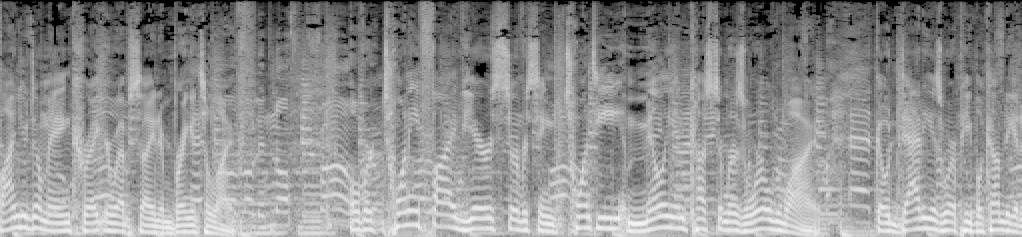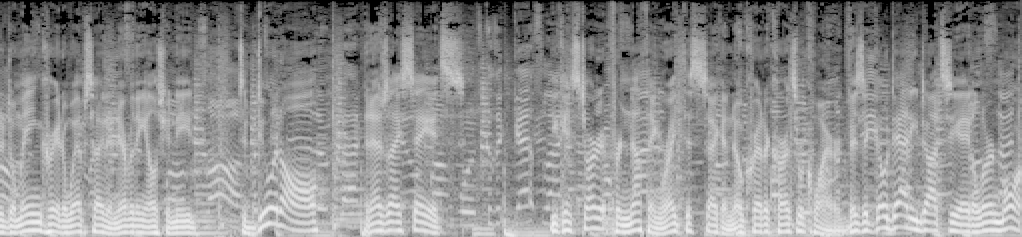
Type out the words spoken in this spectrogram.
Find your domain, create your website, and bring it to life. Over 25 years servicing 20 million customers worldwide. GoDaddy is where people come to get a domain, create a website, and everything else you need to do it all. And as I say, it's you can start it for nothing right this second. No credit cards required. Visit GoDaddy.ca to learn more.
